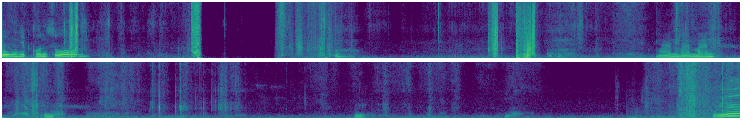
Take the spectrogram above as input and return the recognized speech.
ดงเห็ดขอนโซนอืมมันมันมันคุณน่ะ เด้อ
